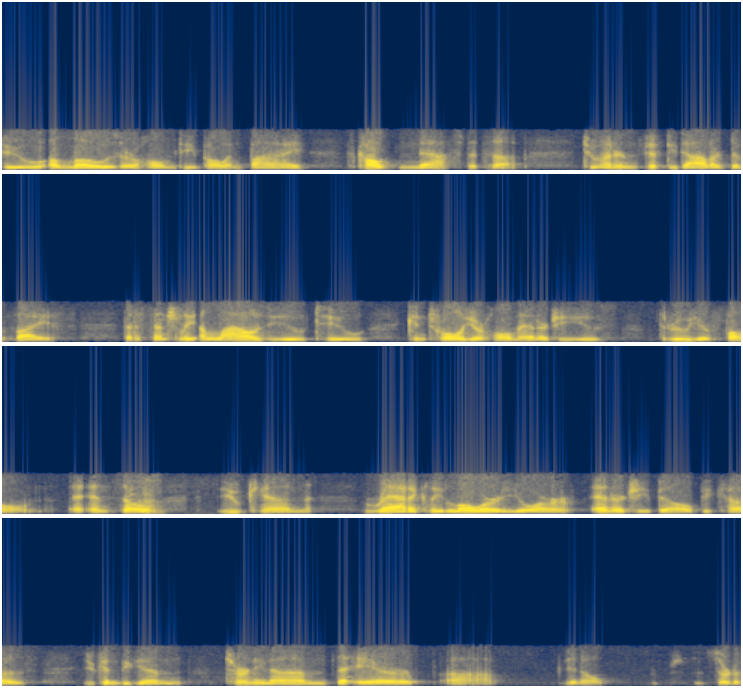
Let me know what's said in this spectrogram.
to a Lowe's or a Home Depot and buy. It's called Nest. It's a $250 device that essentially allows you to control your home energy use through your phone, and so you can radically lower your energy bill because you can begin turning on the air, uh, you know, sort of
